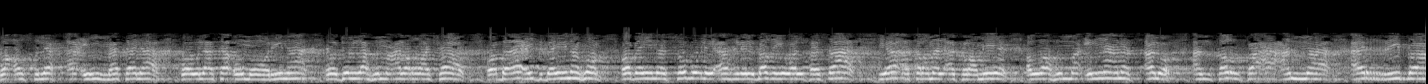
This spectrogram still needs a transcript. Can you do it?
وأصلح أئمتنا وولاة أمورنا ودلهم على الرشاد وباعد بينهم وبين سبل أهل البغي والفساد. يا أكرم الأكرمين اللهم إنا نسألك أن ترفع عنا الربا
